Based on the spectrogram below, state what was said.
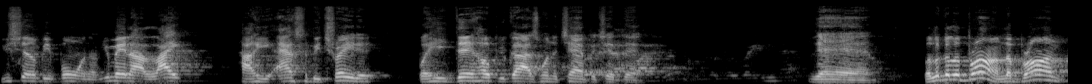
you shouldn't be booing him. You may not like how he asked to be traded, but he did help you guys win the championship there. Yeah. But look at LeBron. LeBron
